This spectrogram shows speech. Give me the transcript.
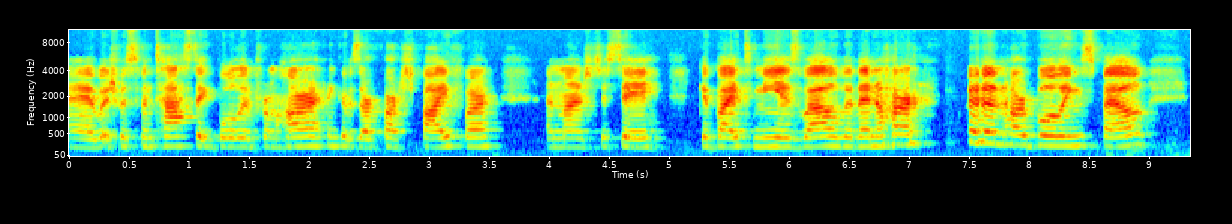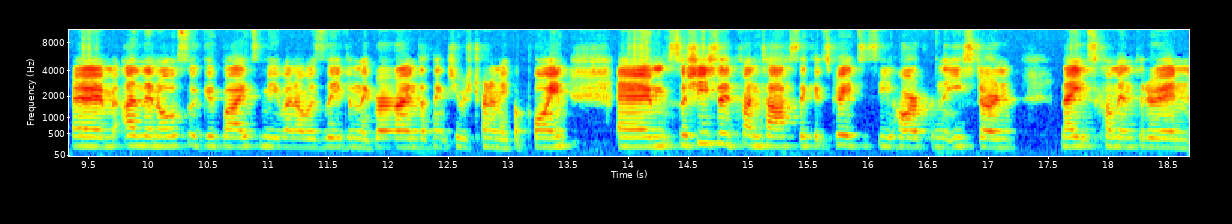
uh, which was fantastic bowling from her. I think it was her first five for, and managed to say goodbye to me as well within her within her bowling spell. Um, and then also goodbye to me when I was leaving the ground. I think she was trying to make a point. Um, so she did fantastic. It's great to see her from the Eastern Knights coming through and,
